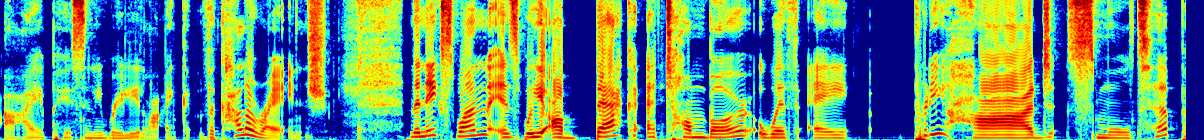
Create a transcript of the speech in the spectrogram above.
I personally really like the color range. The next one is we are back at Tombow with a pretty hard small tip,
